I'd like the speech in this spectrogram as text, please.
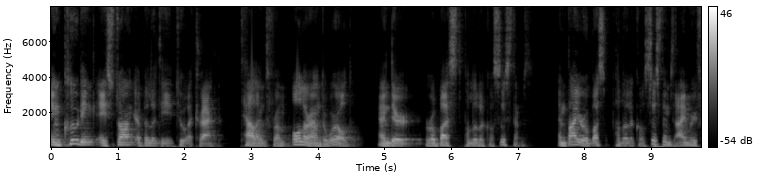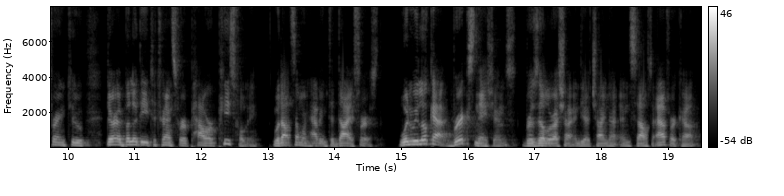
including a strong ability to attract talent from all around the world and their robust political systems. And by robust political systems, I'm referring to their ability to transfer power peacefully without someone having to die first. When we look at BRICS nations, Brazil, Russia, India, China, and South Africa,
